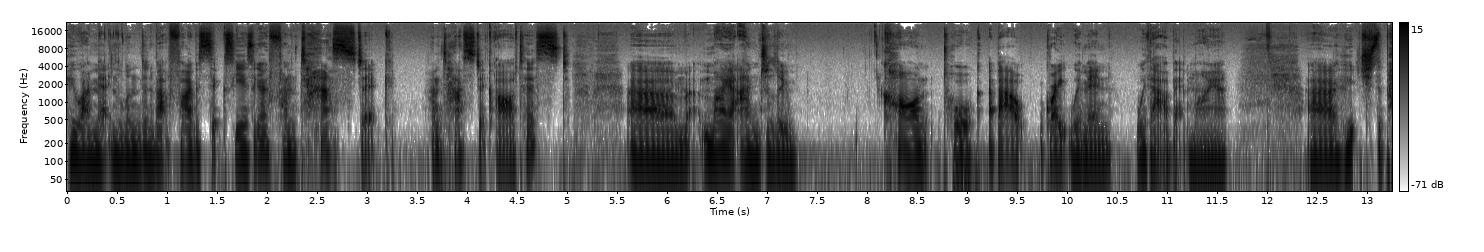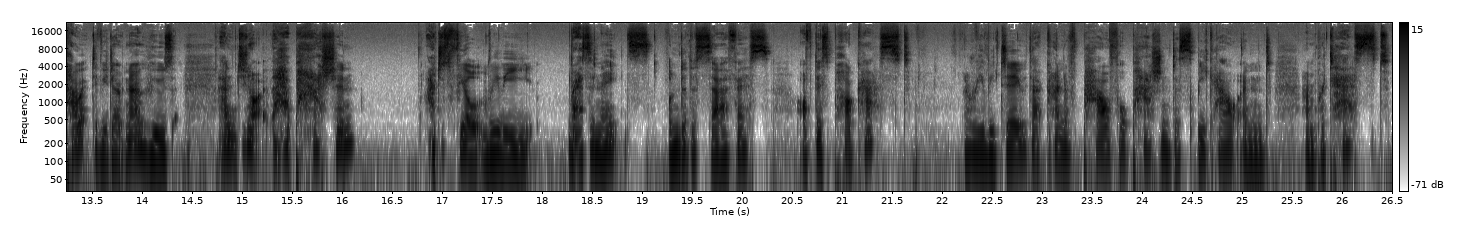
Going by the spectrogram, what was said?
who I met in London about five or six years ago. Fantastic, fantastic artist. Um, Maya Angelou. Can't talk about great women without a bit of Maya. Uh, who, she's a poet, if you don't know, who's, and you know, her passion, I just feel really resonates under the surface of this podcast. I really do. That kind of powerful passion to speak out and, and protest.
